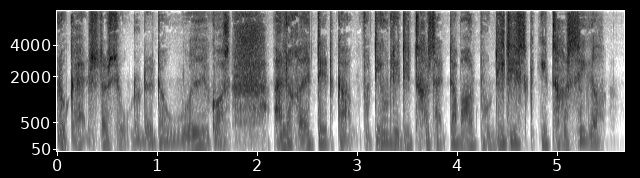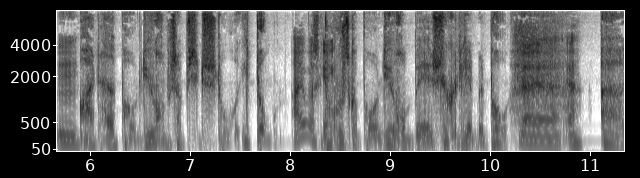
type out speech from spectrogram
lokalstationerne derude, ikke også? Allerede dengang, for det er jo lidt interessant, der var han politisk interesseret, mm. og han havde Poul Nyrup som sit store idol. Ej, hvor Du skægt. husker Poul Nyrup med cykelhjelmen på. Ja, ja, ja. ja. Uh,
